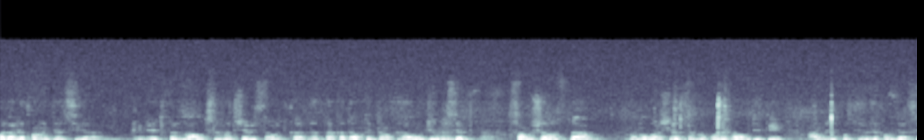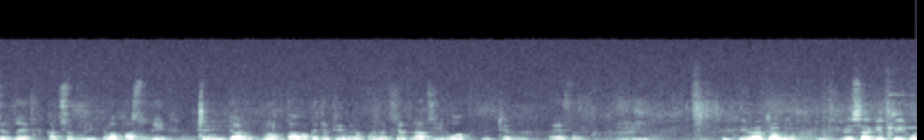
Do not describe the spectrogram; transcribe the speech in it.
ყველა რეკომენდაცია ერთხელ აუცილებლად შევისწავლეთ კარგად და გადავხედავთ გამოუჯობესებთ სამუშაოს და მომავალში საგვეყოლება აუდიტი ამ რეკომენდაციებზე გაცნობილი იქნება პასუხი ჩვენიდან რომ დავაკეთებთ იმ რეკომენდაციებს რაც იყო მითებული. ეს არის. ბატონო, ეს საკითხი იყო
